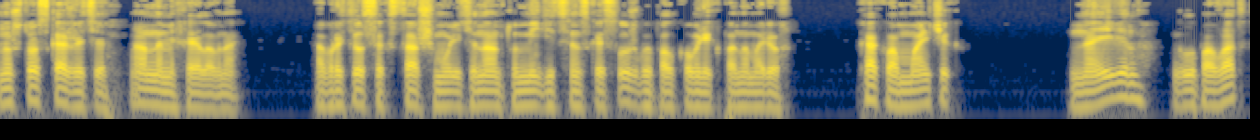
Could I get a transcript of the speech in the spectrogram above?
«Ну что скажете, Анна Михайловна?» Обратился к старшему лейтенанту медицинской службы полковник Пономарев. «Как вам мальчик?» «Наивен, глуповат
